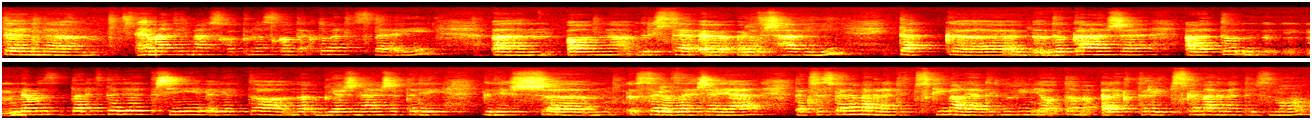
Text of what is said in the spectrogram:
ten eh, hematit má schopnost kontaktovat sféry. Ehm, on, když se eh, rozžhaví, tak dokáže ale to, nebo tady v TD3 je to no, běžné, že tedy když se rozehřeje, tak se stane magnetickým, ale já teď mluvím i o tom elektrickém magnetismu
